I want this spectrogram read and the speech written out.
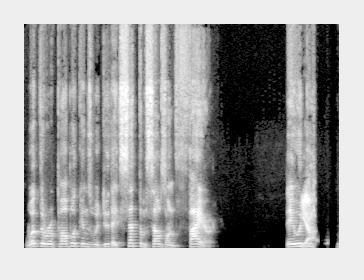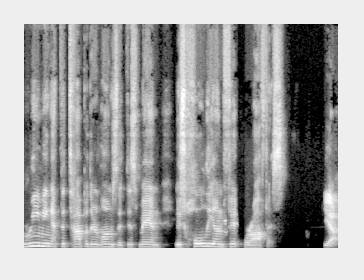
what the Republicans would do? They'd set themselves on fire. They would Yeah. be screaming at the top of their lungs that this man is wholly unfit for office. Yeah.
